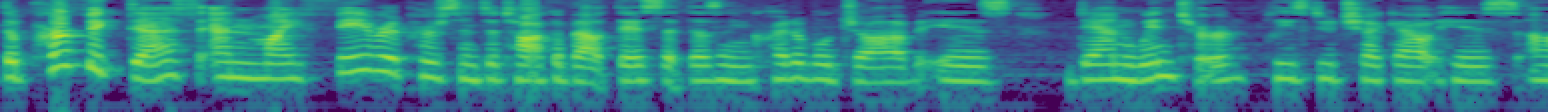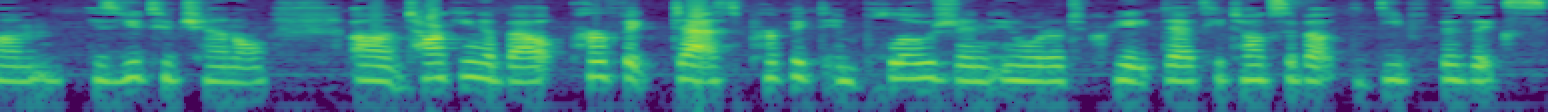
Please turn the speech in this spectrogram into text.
the perfect death, and my favorite person to talk about this that does an incredible job is Dan Winter. Please do check out his um, his YouTube channel, uh, talking about perfect death, perfect implosion in order to create death. He talks about the deep physics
